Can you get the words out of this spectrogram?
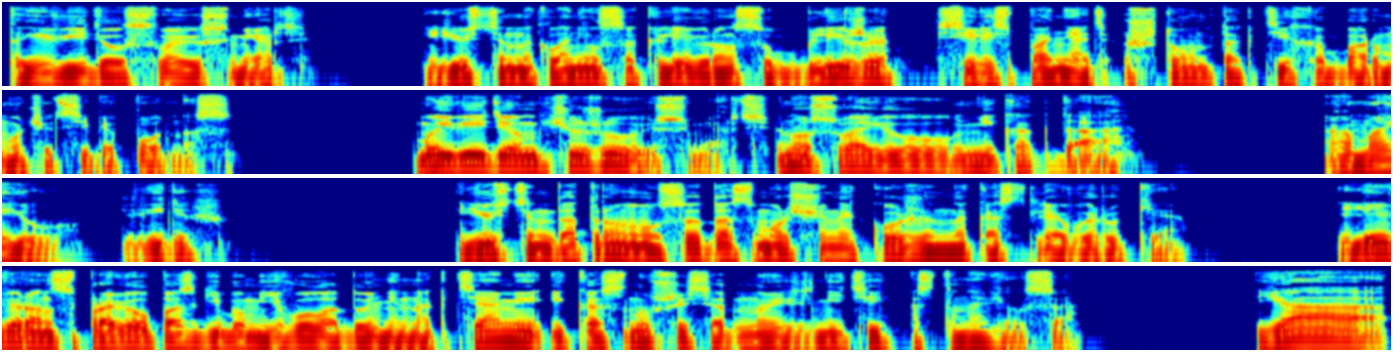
«Ты видел свою смерть?» Юстин наклонился к Леверансу ближе, сились понять, что он так тихо бормочет себе под нос. «Мы видим чужую смерть, но свою никогда». «А мою видишь?» Юстин дотронулся до сморщенной кожи на костлявой руке. Леверанс провел по сгибам его ладони ногтями и, коснувшись одной из нитей, остановился. «Я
